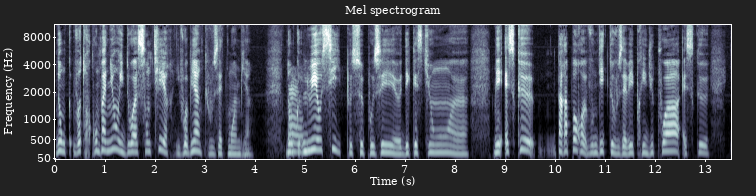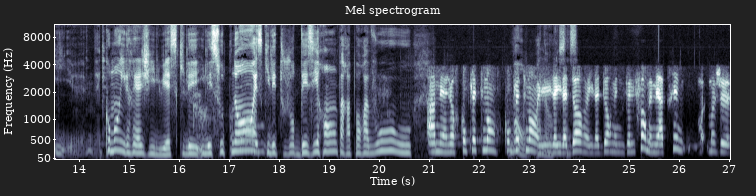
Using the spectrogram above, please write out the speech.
Donc, votre compagnon, il doit sentir, il voit bien que vous êtes moins bien. Donc, Mm. lui aussi peut se poser euh, des questions. euh, mais est-ce que, par rapport, vous me dites que vous avez pris du poids, est-ce que, il- euh, comment il réagit lui? Est-ce qu'il est, il est soutenant? Est-ce qu'il est toujours désirant par rapport à vous ou... Ah, mais alors complètement, complètement. Bon, il, alors, il, il ça, adore, il adore mes nouvelles formes. Mais après, moi, moi, je,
